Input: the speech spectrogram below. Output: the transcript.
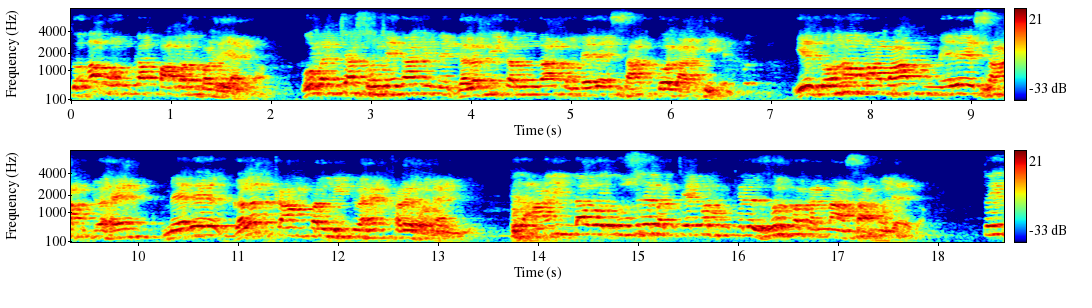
तो अब उनका पावर बढ़ जाएगा। वो बच्चा सोचेगा कि मैं गलती करूँगा तो मेरे साथ दो लाठी है। ये दोनों माँ बाप मेरे साथ जो है, मेरे गलत काम पर भी जो है खड़े हो जाएँगे। फिर आइंदा वो दूसरे बच्चे पर उनके लिए जुल्म करना आसान हो जाएगा। तो ये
